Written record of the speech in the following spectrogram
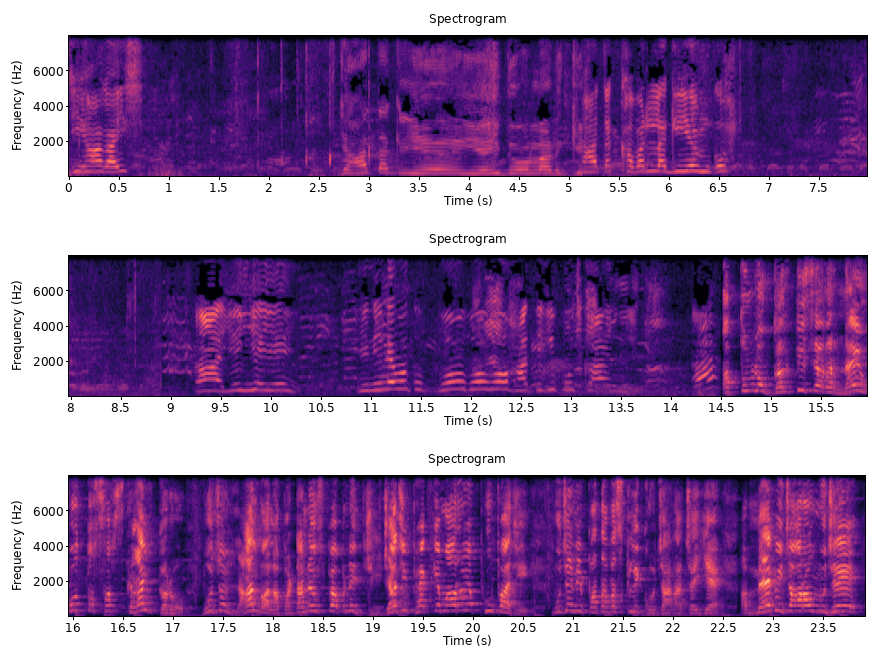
जी हाँ गाइस जहाँ तक ये यही दो लड़की यहाँ तक खबर लगी है हमको। हाँ यही है यही। इन्हीं ने वो वो वो वो हाथी की पूछ खा इन्हें हाँ? अब तुम लोग गलती से अगर नए हो तो सब्सक्राइब करो। वो जो लाल वाला बटन है उस पर अपने जीजा जी फेंक के मारो या फूफा जी। मुझे नहीं पता बस क्लिक हो जाना चाहिए। अब मैं भी जा रहा हूँ मुझे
